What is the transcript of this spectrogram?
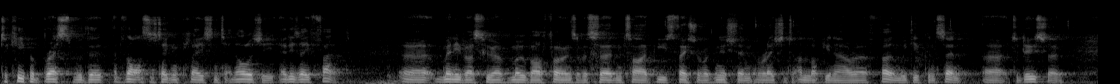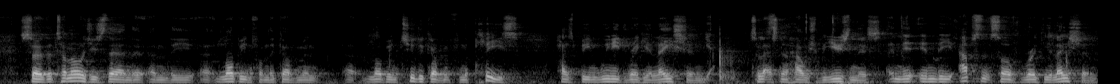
to keep abreast with the advances taking place in technology. It is a fact. Uh, many of us who have mobile phones of a certain type use facial recognition in relation to unlocking our uh, phone. We give consent uh, to do so. So the technology is there and the, and the uh, lobbying from the government, uh, lobbying to the government from the police has been we need regulation yeah. to let us know how we should be using this. In the, in the absence of regulation,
